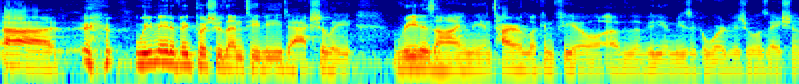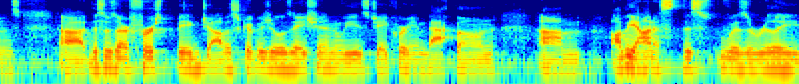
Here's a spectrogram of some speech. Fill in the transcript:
uh, we made a big push with MTV to actually redesign the entire look and feel of the Video Music Award visualizations. Uh, this was our first big JavaScript visualization. We used jQuery and Backbone. Um, I'll be honest, this was a really,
